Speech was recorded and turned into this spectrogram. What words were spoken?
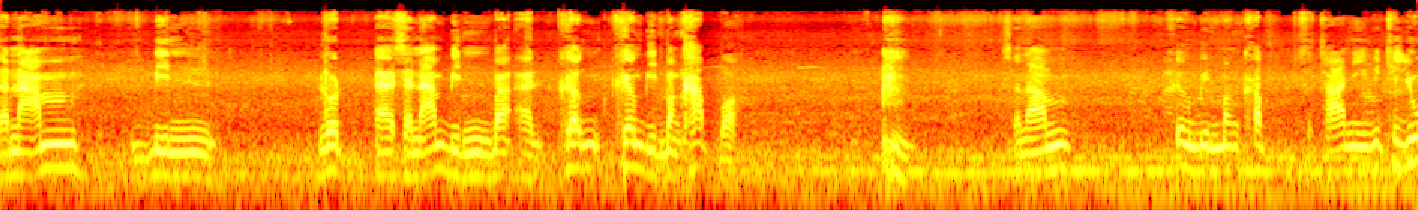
สนามบินรถสนามบินบเครื่องเครื่องบินบังคับบ่สนามเครื่องบินบังคับ สถานีวิทยุ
